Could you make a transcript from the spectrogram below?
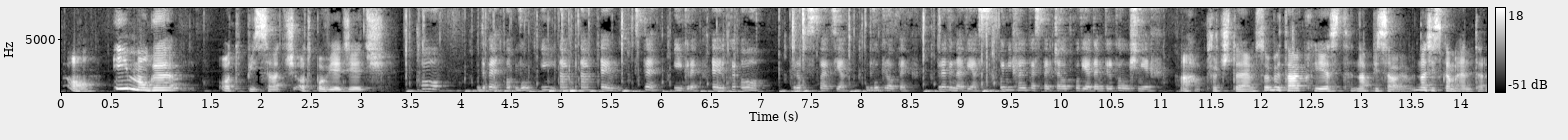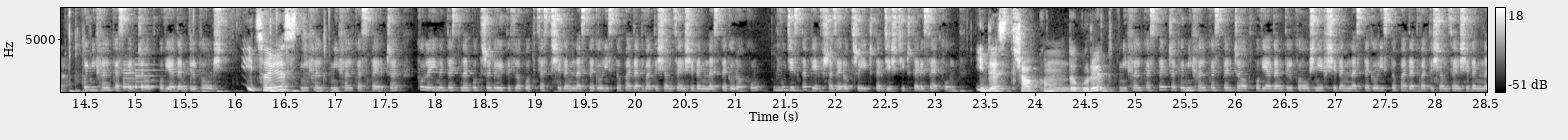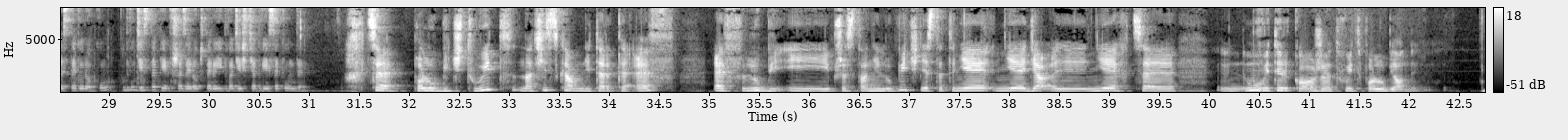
O, i mogę odpisać, odpowiedzieć. O, D, O, W, I, A, A, M, T, Y, L, K, O, krop, spacja, dwukropek, prawy nawias, o Michał Kaspercza odpowiadam tylko uśmiech. Aha, przeczytałem sobie, tak, jest, napisałem. Naciskam Enter. O Michał Kaspercza odpowiadam tylko uśmiech. I co jest? Michał, Michał Kasperczak, kolejny test na potrzeby Tyflo Podcast 17 listopada 2017 roku, 21.03 i 44 sekund. Idę strzałką do góry. Michał Kasperczak, Michał Kaspercza odpowiadam tylko uśmiech 17 listopada 2017 roku, 21.04 i 22 sekundy. Chcę polubić tweet, naciskam literkę F. F lubi i przestanie lubić. Niestety nie, nie, yy, nie chcę, yy, mówi tylko, że tweet polubiony.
